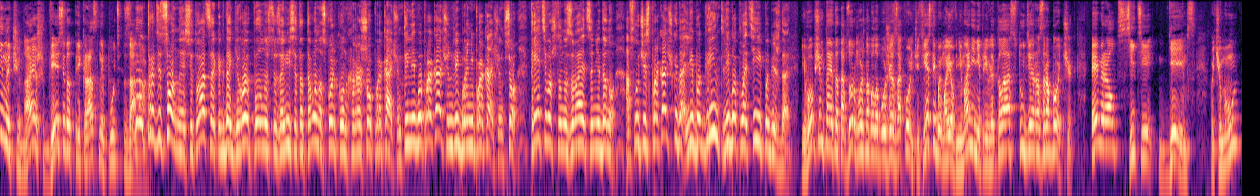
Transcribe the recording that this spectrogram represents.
И начинаешь весь этот прекрасный путь заново. Ну, традиционная ситуация, когда герой полностью зависит от того, насколько он хорошо прокачан. Ты либо прокачан, либо не прокачан. Все. Третьего, что называется, не дано. А в случае с прокачкой, да, либо гринд, либо плати и побеждай. И в общем-то этот обзор можно было бы уже закончить, если бы мое внимание не привлекла студия-разработчик Emerald City Games. Почему?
